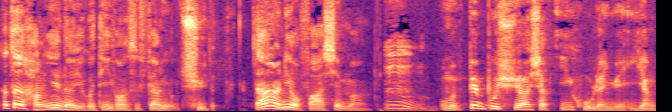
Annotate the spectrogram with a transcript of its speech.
那这个行业呢，有个地方是非常有趣的。当然，你有发现吗？嗯，我们并不需要像医护人员一样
